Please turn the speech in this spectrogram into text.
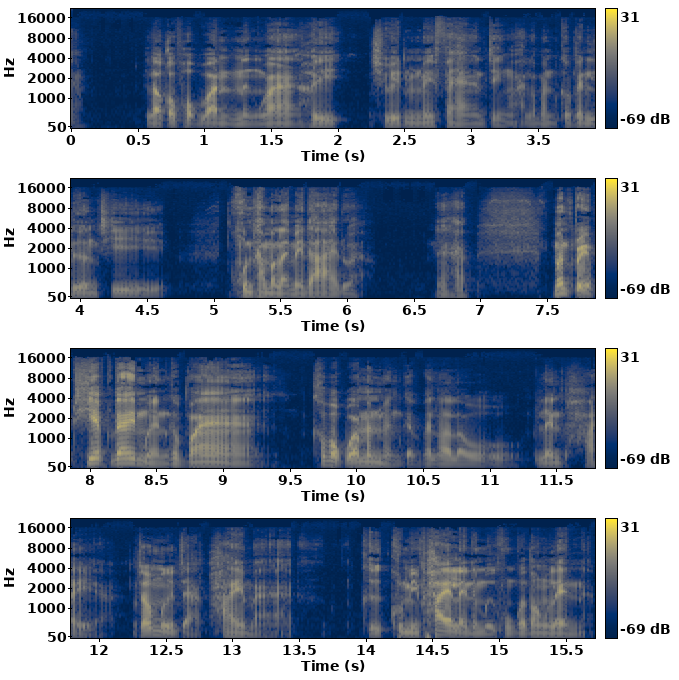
นะเราก็พบวันหนึ่งว่าเฮ้ยชีวิตมันไม่แฟร์จริงว่ะแล้วมันก็เป็นเรื่องที่คุณทำอะไรไม่ได้ด้วยนะครับ มันเปรียบเทียบได้เหมือนกับว่า เขาบอกว่ามันเหมือนกับเวลาเราเล่นไพ่อะเจ้ามือแจกไพ่มา คือคุณมีไพ่อะไรในมือคุณก็ต้องเล่นนะ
